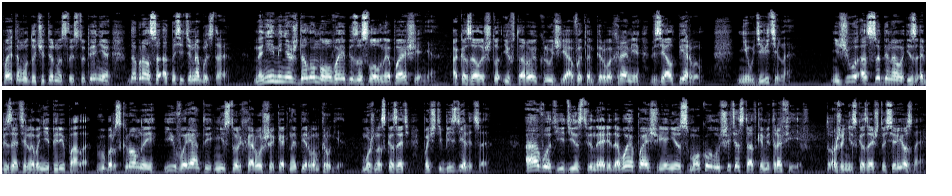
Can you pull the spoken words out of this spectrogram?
Поэтому до 14 ступени добрался относительно быстро. На ней меня ждало новое безусловное поощрение. Оказалось, что и второй ключ я в этом первохраме взял первым. Неудивительно. Ничего особенного из обязательного не перепало. Выбор скромный и варианты не столь хорошие, как на первом круге. Можно сказать, почти безделица. А вот единственное рядовое поощрение смог улучшить остатками трофеев. Тоже не сказать, что серьезное.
